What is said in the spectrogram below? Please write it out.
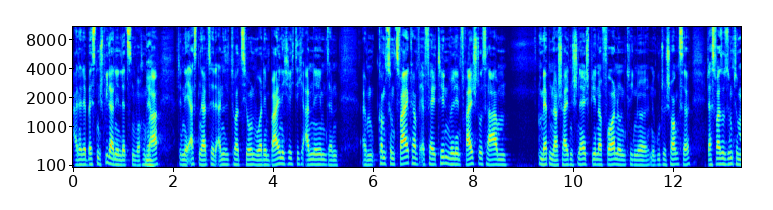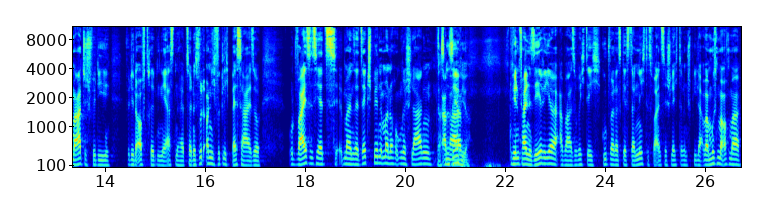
einer der besten Spieler in den letzten Wochen Ja. war. Hat in der ersten Halbzeit eine Situation, wo er den Ball nicht richtig annimmt. Dann ähm, kommt zum Zweikampf, er fällt hin, will den Freistoß haben. Meppener schalten schnell, spielen nach vorne und kriegen eine, eine gute Chance. Das war so symptomatisch für die für den Auftritt in der ersten Halbzeit. Und es wird auch nicht wirklich besser. Also und Weiß ist jetzt immerhin seit sechs Spielen immer noch ungeschlagen. Das ist eine Serie. Auf jeden Fall eine Serie, aber so richtig gut war das gestern nicht. Das war eins der schlechteren Spiele. Aber muss man auch mal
